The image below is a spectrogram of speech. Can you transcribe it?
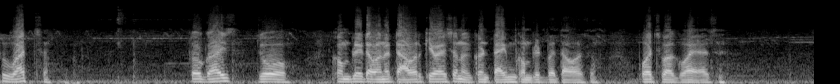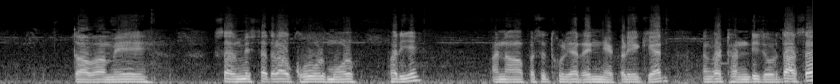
શું વાત છે? તો ગાઈઝ જો કમ્પ્લીટ આવવાના ટાવર કહેવાય છે ને એકણ ટાઈમ કમ્પ્લીટ બતાવો છો. પહોંચવા ગયા છે. તો હવે અમે શર્મિષ્ઠા તળાવ ગોળ મોળ ફરીએ અને પછી થોડી વાર રહીને નીકળીએ ક્યાર કારણ કે ઠંડી જોરદાર છે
